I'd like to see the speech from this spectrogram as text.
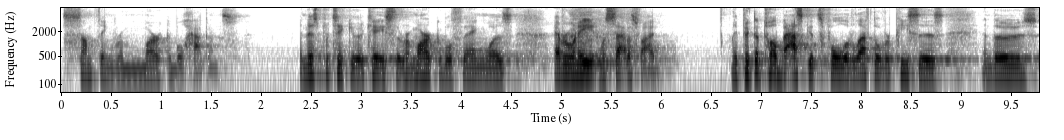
something remarkable happens. In this particular case, the remarkable thing was everyone ate and was satisfied. They picked up 12 baskets full of leftover pieces, and those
